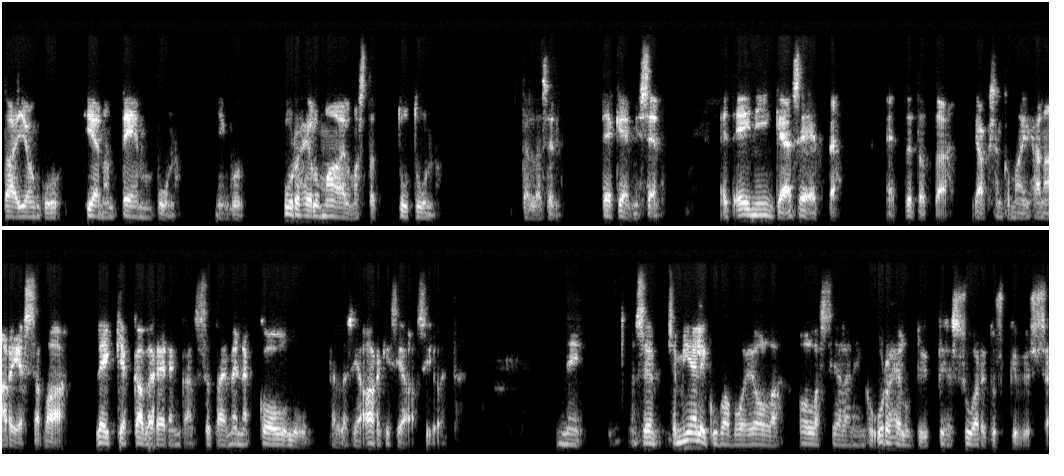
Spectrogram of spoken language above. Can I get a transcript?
tai jonkun hienon tempun, niin kuin urheilumaailmasta tutun tällaisen tekemisen. Et ei niinkään se, että, että tota, jaksanko mä ihan arjessa vaan leikkiä kavereiden kanssa tai mennä kouluun, tällaisia arkisia asioita. Niin se, se mielikuva voi olla, olla siellä niin kuin urheilutyyppisessä suorituskyvyssä,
